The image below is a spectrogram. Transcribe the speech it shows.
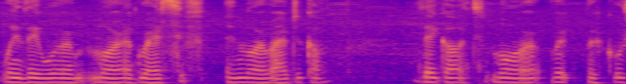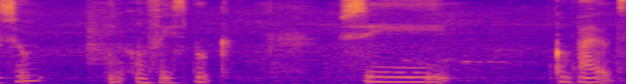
when they were more aggressive and more radical, they got more repercussion on Facebook. She compiled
